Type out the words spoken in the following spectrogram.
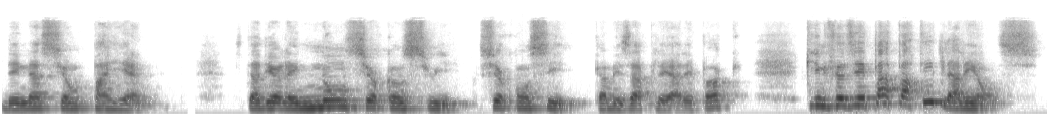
des nations païennes c'est-à-dire les non-circoncis, circoncis, comme ils appelaient à l'époque, qui ne faisaient pas partie de l'alliance.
